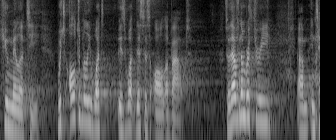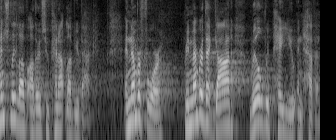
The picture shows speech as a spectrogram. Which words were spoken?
humility, which ultimately what is what this is all about. So that was number three um, intentionally love others who cannot love you back. And number four, remember that God will repay you in heaven.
